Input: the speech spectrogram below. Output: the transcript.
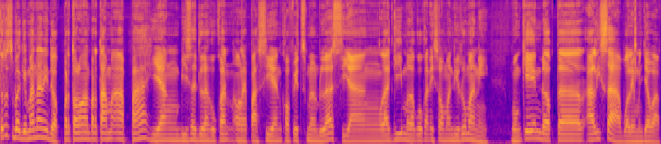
Terus bagaimana nih dok, pertolongan pertama apa yang bisa dilakukan oleh pasien COVID-19 yang lagi melakukan isoman di rumah nih? Mungkin dokter Alisa boleh menjawab.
